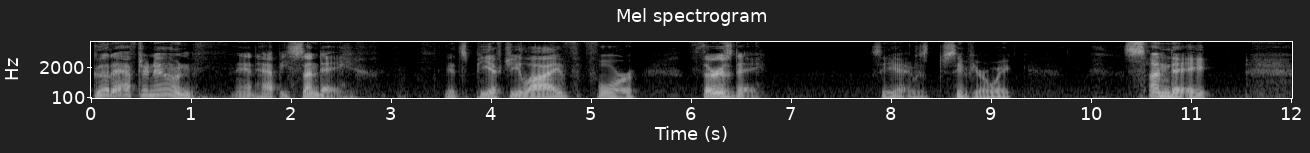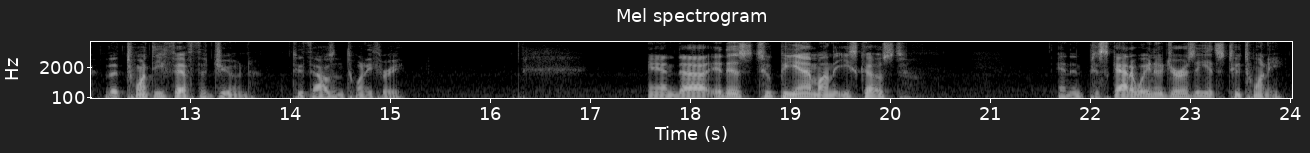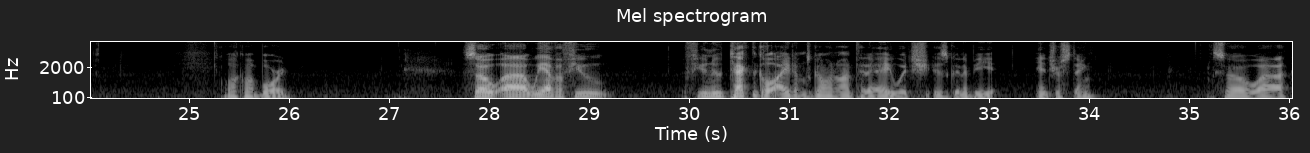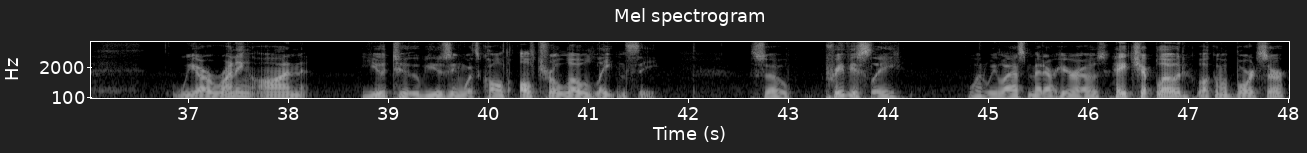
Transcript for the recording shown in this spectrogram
Good afternoon and happy Sunday. It's PFG Live for Thursday. See, I was seeing if you're awake. Sunday, the 25th of June, 2023. And uh, it is 2 p.m. on the East Coast. And in Piscataway, New Jersey, it's 220. Welcome aboard. So uh, we have a few a few new technical items going on today, which is going to be interesting. So uh, we are running on YouTube using what's called ultra low latency. So previously, when we last met our heroes, hey Chipload, welcome aboard, sir.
